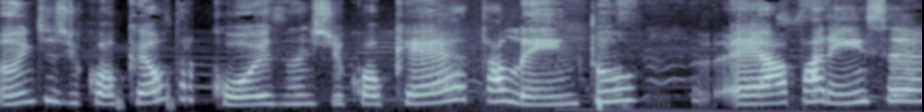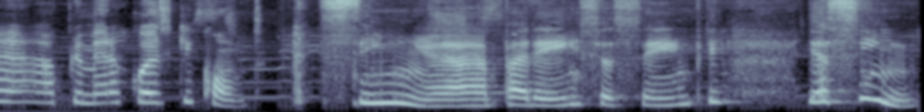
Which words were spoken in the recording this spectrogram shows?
antes de qualquer outra coisa, antes de qualquer talento, é a aparência a primeira coisa que conta. Sim, é a aparência sempre. E assim,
